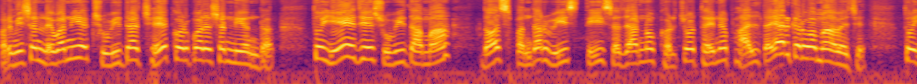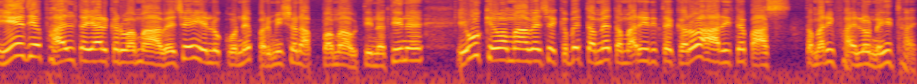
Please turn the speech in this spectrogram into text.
પરમિશન લેવાની એક સુવિધા છે કોર્પોરેશનની અંદર. તો એ જે સુવિધામાં દસ, પંદર, વીસ, ત્રીસ હજારનો ખર્ચો થઈને ફાઇલ તૈયાર કરવામાં આવે છે, તો એ જે ફાઇલ તૈયાર કરવામાં આવે છે, એ લોકોને પરમિશન આપવામાં આવતી નથી ને એવું કહેવામાં આવે છે કે ભાઈ તમે તમારી રીતે કરો, આ રીતે પાસ તમારી ફાઇલો નહીં થાય.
